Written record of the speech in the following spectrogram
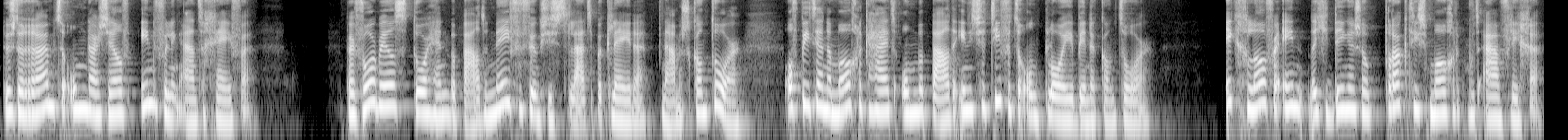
dus de ruimte om daar zelf invulling aan te geven. Bijvoorbeeld door hen bepaalde nevenfuncties te laten bekleden namens kantoor, of biedt hen de mogelijkheid om bepaalde initiatieven te ontplooien binnen kantoor. Ik geloof erin dat je dingen zo praktisch mogelijk moet aanvliegen.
